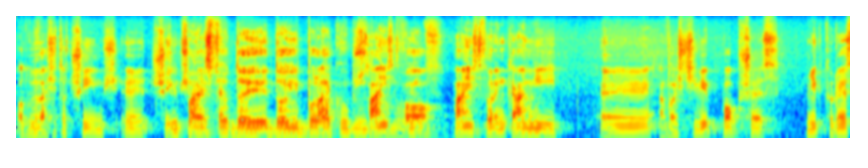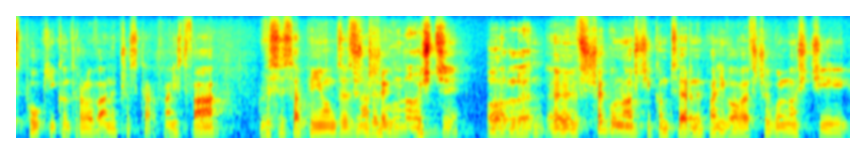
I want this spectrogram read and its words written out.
odbywa się to czyimś, y, Czyli czyimś państwo daje do i Polaków, brzydko Państwo, mówiąc. państwo rękami, y, a właściwie poprzez niektóre spółki kontrolowane przez Skarb Państwa, wysysa pieniądze z W naszych szczególności Orlen. Y, W szczególności koncerny paliwowe, w szczególności,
